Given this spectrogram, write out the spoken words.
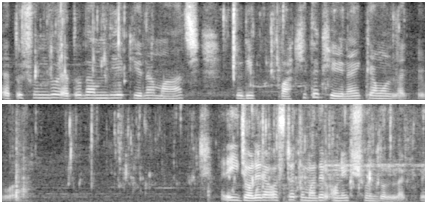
এত সুন্দর, এত দাম দিয়ে কেনা মাছ যদি পাখিতে খেয়ে নেয়, কেমন লাগবে বলো? আর এই জলের আওয়াজটা তোমাদের অনেক সুন্দর লাগবে।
